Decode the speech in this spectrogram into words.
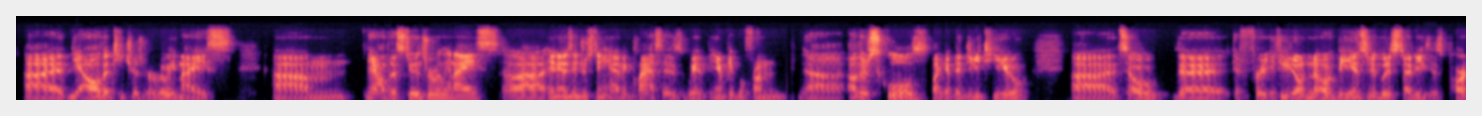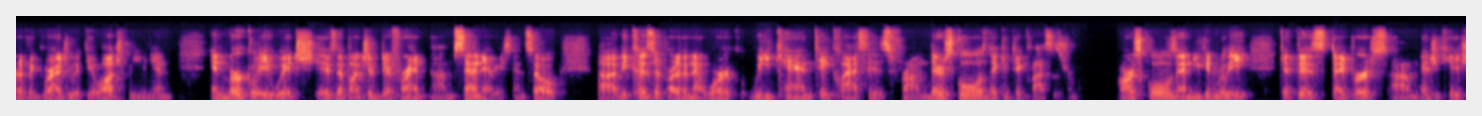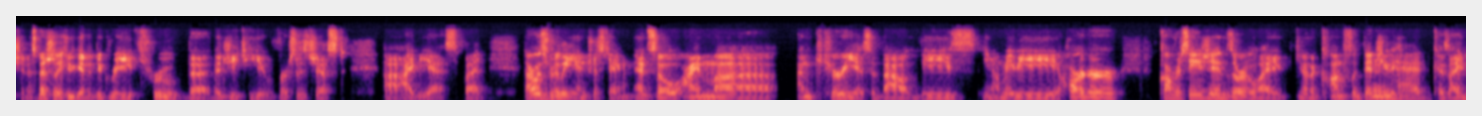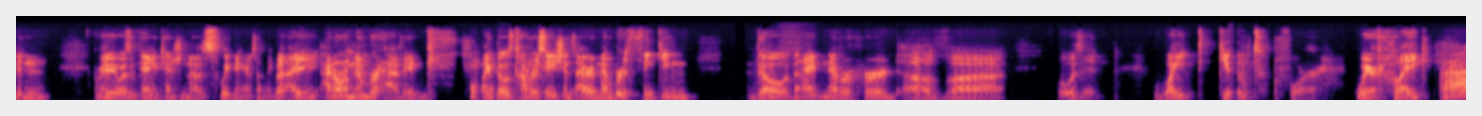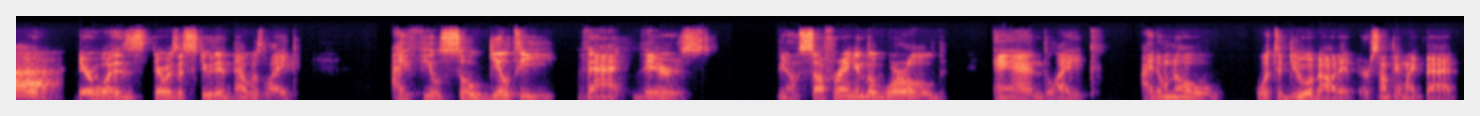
uh, yeah, all the teachers were really nice um, yeah, all the students were really nice, uh, and it was interesting having classes with you know people from uh, other schools, like at the GTU. Uh, so the if for, if you don't know, the Institute of Buddhist Studies is part of the Graduate Theological Union in Berkeley, which is a bunch of different um, seminaries. And so uh, because they're part of the network, we can take classes from their schools. They can take classes from our schools and you can really get this diverse um, education especially if you get a degree through the, the gtu versus just uh, ibs but that was really interesting and so i'm uh, i'm curious about these you know maybe harder conversations or like you know the conflict that mm. you had because i didn't or maybe I wasn't paying attention. I was sleeping or something. But I I don't remember having like those conversations. I remember thinking though that I'd never heard of uh, what was it, white guilt before, where like ah. there, was there was a student that was like, I feel so guilty that there's you know suffering in the world and like I don't know what to do about it or something like that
